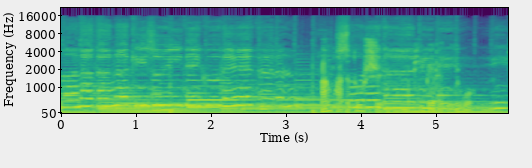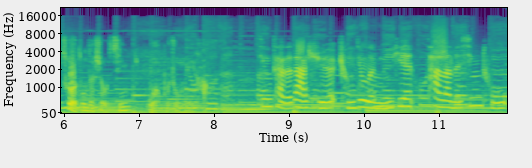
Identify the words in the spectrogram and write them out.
あなたが気づいてくれたら繁华的都市疲惫了你我， 错综的手心握不住美好。精彩的大学成就了明天，灿烂的星途，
